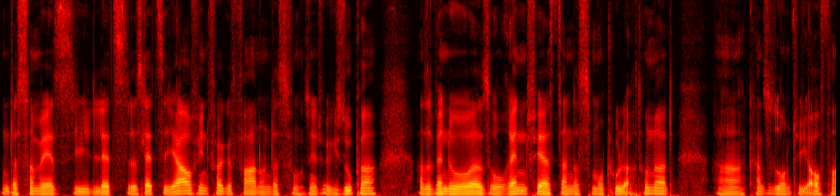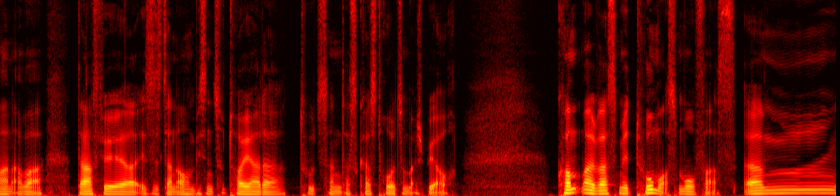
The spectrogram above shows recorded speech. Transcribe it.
und das haben wir jetzt die letzte, das letzte Jahr auf jeden Fall gefahren und das funktioniert wirklich super. Also wenn du so Rennen fährst, dann das Motul 800 äh, kannst du so natürlich auch fahren, aber dafür ist es dann auch ein bisschen zu teuer. Da tut es dann das Castrol zum Beispiel auch kommt mal was mit Thomas Mofas. Ähm,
